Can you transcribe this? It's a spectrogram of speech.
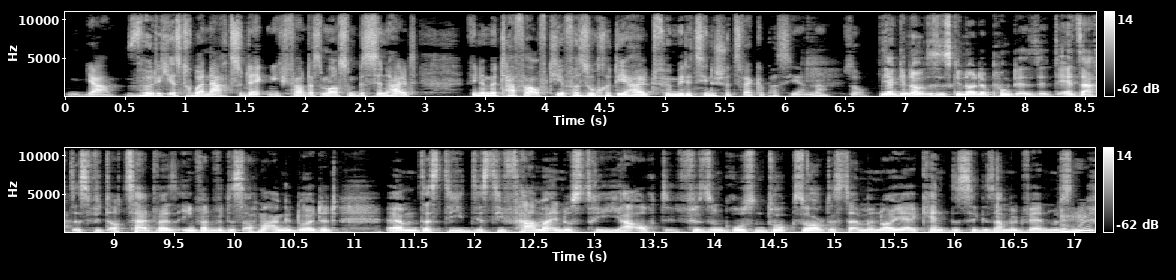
ja, würdig ist drüber nachzudenken. Ich fand das immer auch so ein bisschen halt wie eine Metapher auf Tierversuche, die halt für medizinische Zwecke passieren, ne? So. Ja, genau, das ist genau der Punkt. Er, er sagt, es wird auch zeitweise, irgendwann wird es auch mal angedeutet, ähm, dass die, dass die Pharmaindustrie ja auch für so einen großen Druck sorgt, dass da immer neue Erkenntnisse gesammelt werden müssen mhm.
